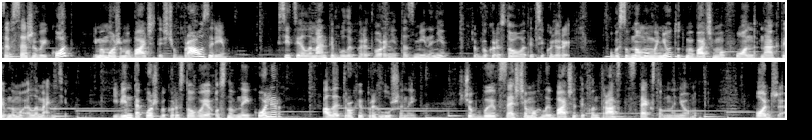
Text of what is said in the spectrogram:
це все живий код, і ми можемо бачити, що в браузері всі ці елементи були перетворені та змінені, щоб використовувати ці кольори. У висувному меню тут ми бачимо фон на активному елементі. І він також використовує основний колір, але трохи приглушений, щоб ви все ще могли бачити контраст з текстом на ньому. Отже,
